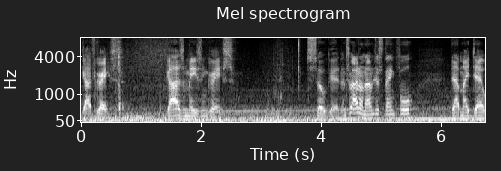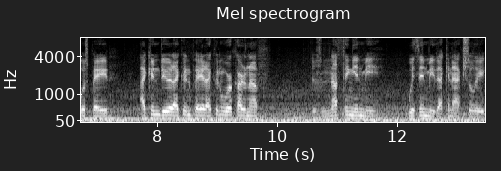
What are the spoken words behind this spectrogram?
God's grace. God's amazing grace. so good. And so I don't know, I'm just thankful that my debt was paid I couldn't do it. I couldn't pay it. I couldn't work hard enough. There's nothing in me, within me, that can actually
